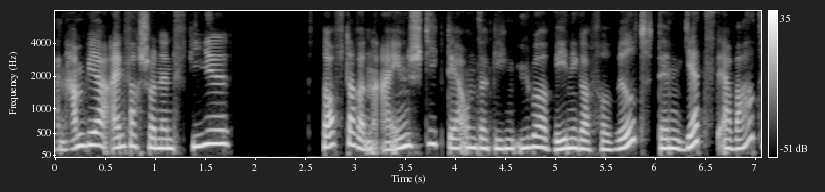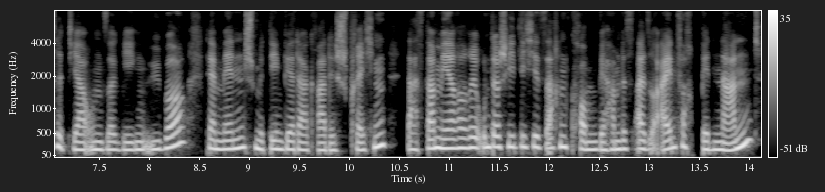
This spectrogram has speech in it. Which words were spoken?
Dann haben wir einfach schon einen viel softeren Einstieg, der unser Gegenüber weniger verwirrt. Denn jetzt erwartet ja unser Gegenüber, der Mensch, mit dem wir da gerade sprechen, dass da mehrere unterschiedliche Sachen kommen. Wir haben das also einfach benannt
